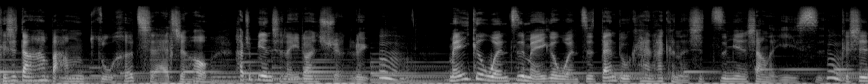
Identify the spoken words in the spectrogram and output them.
可是当它把它们组合起来之后，它就变成了一段旋律，嗯。每一个文字，每一个文字单独看，它可能是字面上的意思。嗯。可是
